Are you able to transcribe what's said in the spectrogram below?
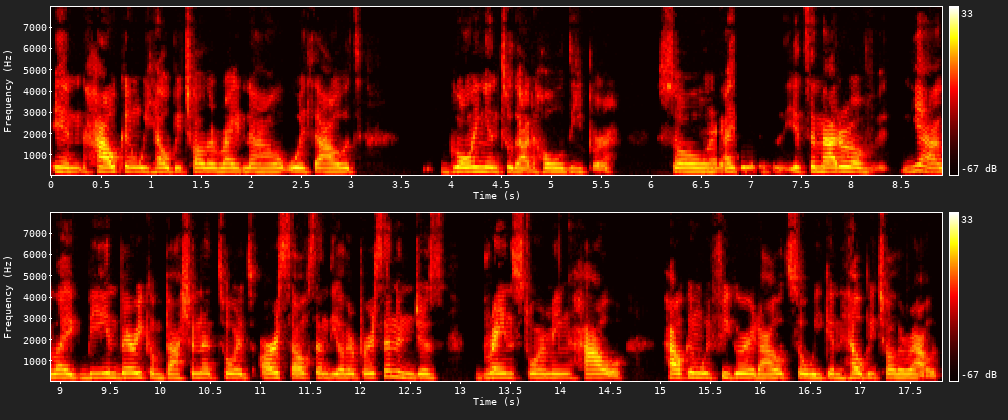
in how can we help each other right now without going into that hole deeper so right. I think it's a matter of yeah, like being very compassionate towards ourselves and the other person and just brainstorming how how can we figure it out so we can help each other out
